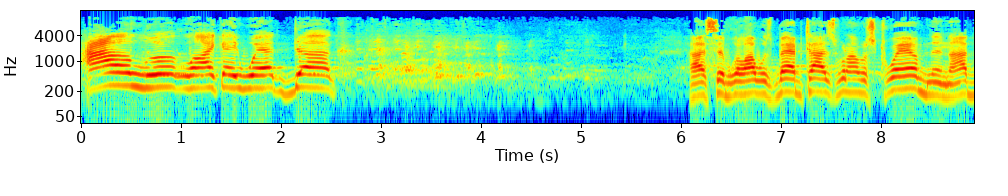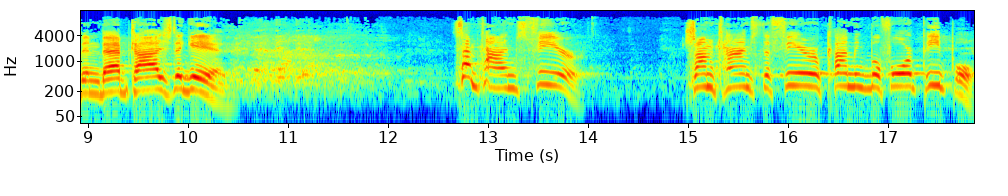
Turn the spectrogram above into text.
I look like a wet duck. I said, Well, I was baptized when I was 12, and then I've been baptized again. Sometimes fear. Sometimes the fear of coming before people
